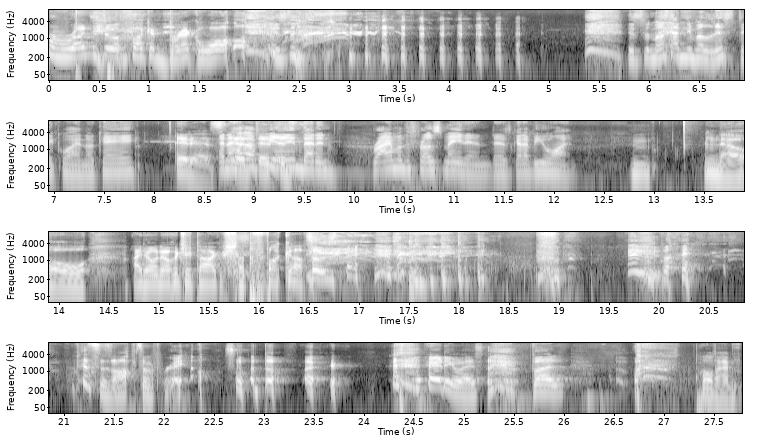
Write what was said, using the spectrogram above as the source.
runs to a fucking brick wall. is the, it's the most animalistic one. Okay, It is, and I have It- a feeling it's- that in Rime of the Frostmaiden, there's gonna be one. no, I don't know what you're talking. Shut the fuck up, but this is off the rails. What the fuck? Anyways, but Hold on.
